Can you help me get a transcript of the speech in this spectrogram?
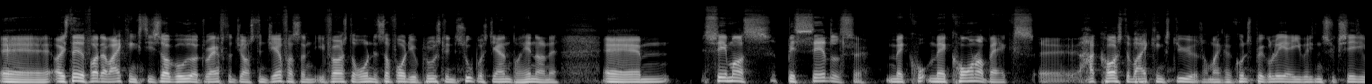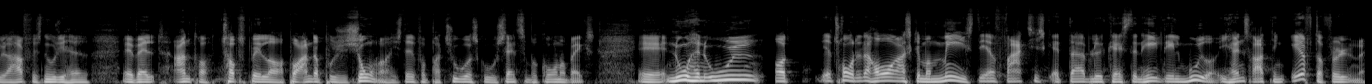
Øh, og i stedet for, at Vikings de så går ud og drafter Justin Jefferson i første runde, så får de jo pludselig en superstjerne på hænderne. Øh, Simmers besættelse med, med cornerbacks øh, har kostet Vikings dyrt, og man kan kun spekulere i, hvilken succes de ville have haft, hvis nu de havde øh, valgt andre topspillere på andre positioner, i stedet for partout at skulle satse på cornerbacks. Øh, nu er han ude, og jeg tror, det, der har overrasket mig mest, det er faktisk, at der er blevet kastet en hel del mudder i hans retning efterfølgende.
